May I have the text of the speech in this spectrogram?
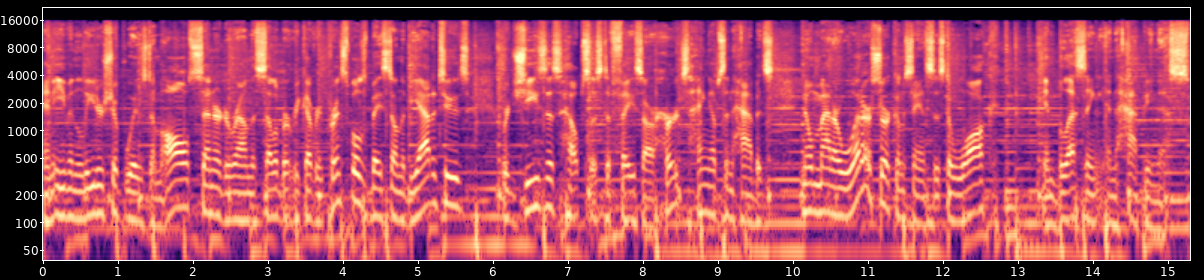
and even leadership wisdom, all centered around the Celebrate Recovery principles based on the Beatitudes, where Jesus helps us to face our hurts, hangups, and habits, no matter what our circumstances, to walk in blessing and happiness.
